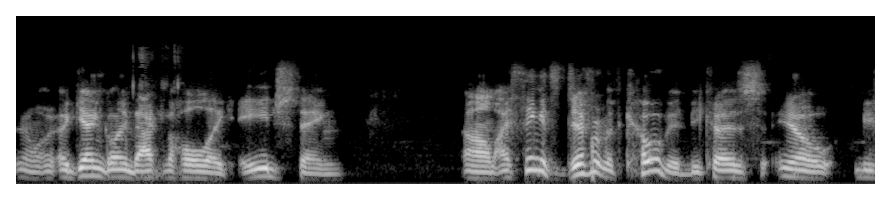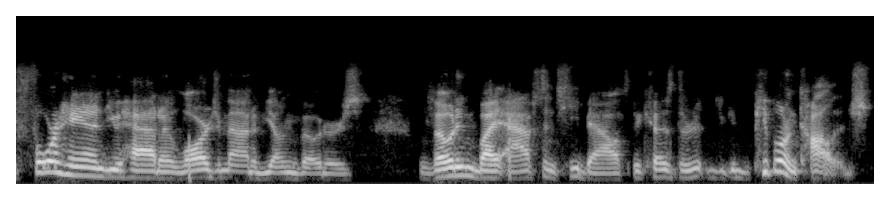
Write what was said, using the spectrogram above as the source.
you know, again, going back to the whole like age thing. Um, I think it's different with COVID because you know beforehand you had a large amount of young voters voting by absentee ballots because they're, people are in college.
